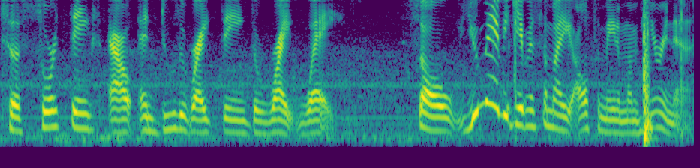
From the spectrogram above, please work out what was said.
to sort things out and do the right thing the right way. So you may be giving somebody an ultimatum. I'm hearing that.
